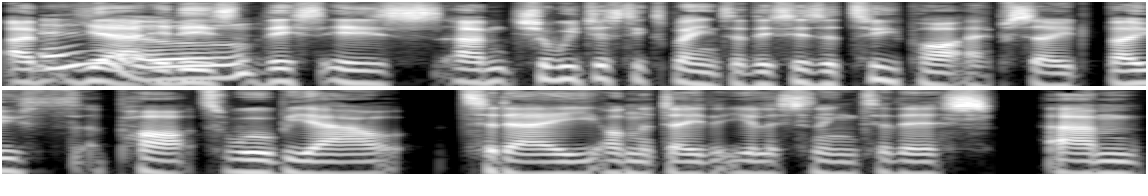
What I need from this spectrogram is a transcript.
Um, yeah, it is. This is. Um, shall we just explain? So this is a two-part episode. Both parts will be out today on the day that you're listening to this. Um,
